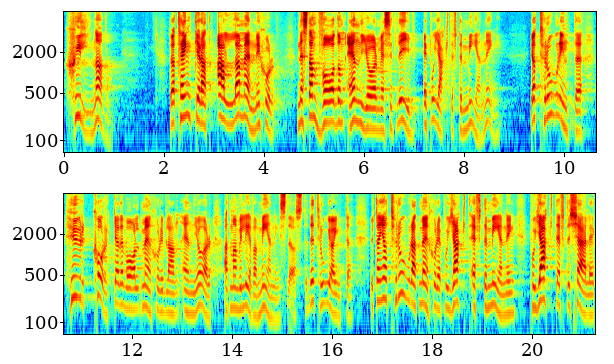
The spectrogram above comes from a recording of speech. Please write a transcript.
skillnad. Så jag tänker att alla människor nästan vad de än gör med sitt liv, är på jakt efter mening. Jag tror inte, hur korkade val människor ibland än gör, att man vill leva meningslöst. Det tror jag inte. Utan jag tror att människor är på jakt efter mening, på jakt efter kärlek,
